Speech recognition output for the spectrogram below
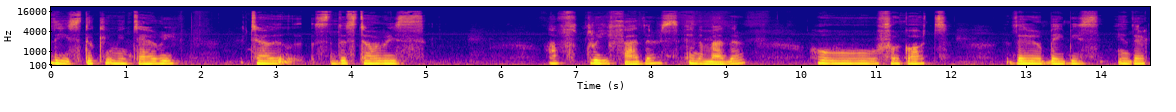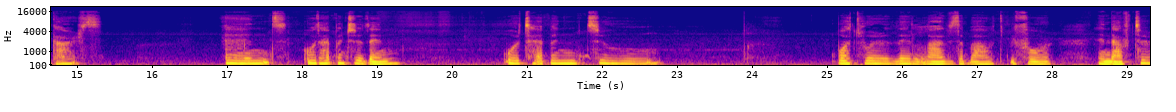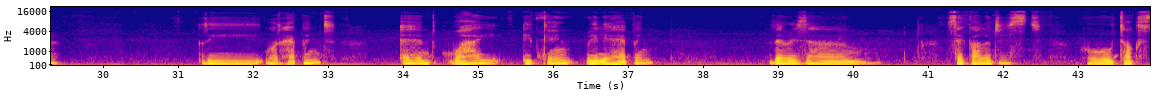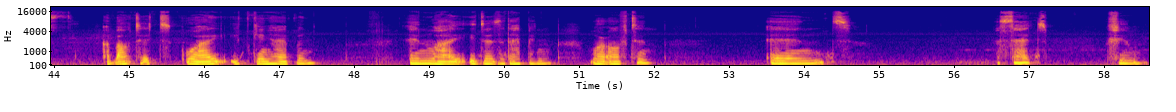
This documentary tells the stories of three fathers and a mother who forgot their babies in their cars. And what happened to them, what happened to what were their lives about before and after the what happened and why it can really happen. There is a um, psychologist who talks about it, why it can happen and why it doesn't happen more often. And a sad film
